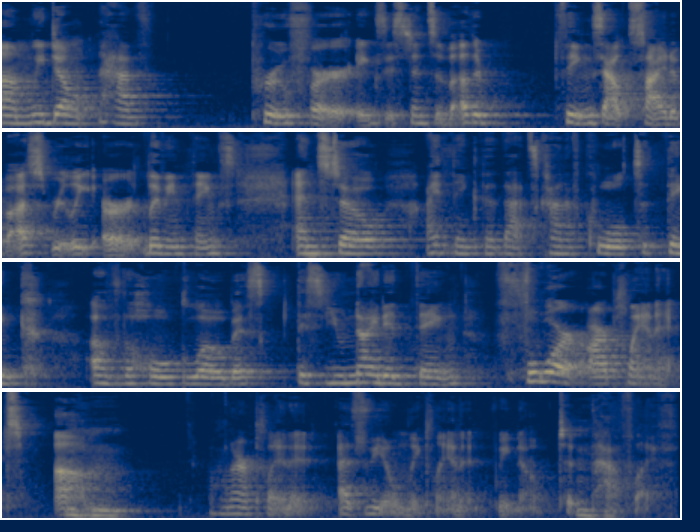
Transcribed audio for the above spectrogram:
Um, we don't have proof or existence of other things outside of us, really, or living things. And so I think that that's kind of cool to think of the whole globe as this united thing for our planet. Um, mm-hmm. On our planet as the only planet we know to mm-hmm. have life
